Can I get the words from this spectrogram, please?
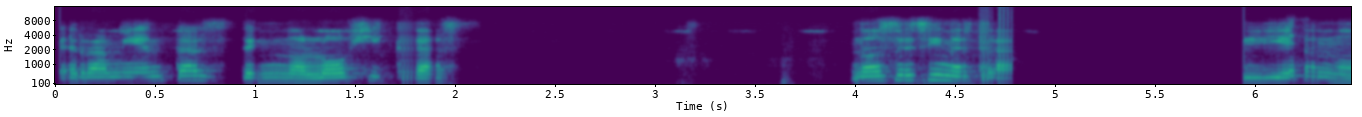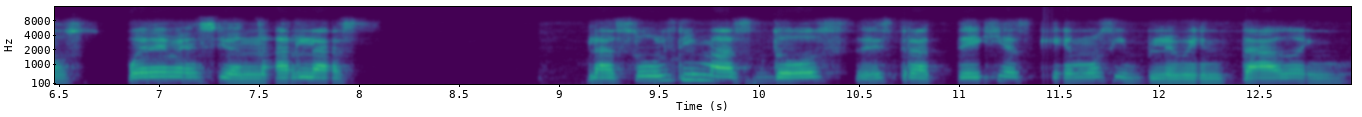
herramientas tecnológicas. No sé si nuestra nos puede mencionar las, las últimas dos estrategias que hemos implementado en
